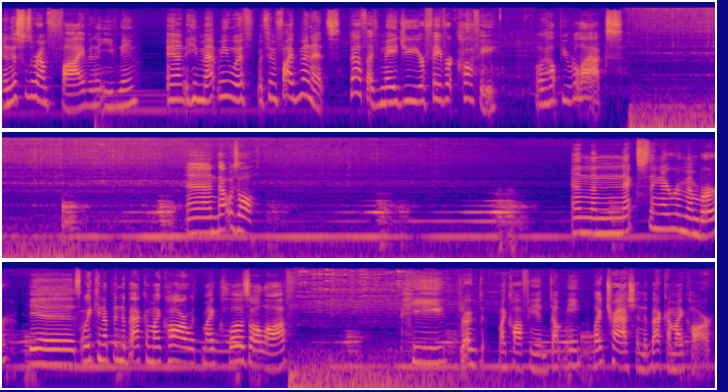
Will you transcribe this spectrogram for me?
And this was around five in the evening. And he met me with within five minutes. Beth, I've made you your favorite coffee. It'll help you relax. And that was all. And the next thing I remember is waking up in the back of my car with my clothes all off. He drugged my coffee and dumped me like trash in the back of my car.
